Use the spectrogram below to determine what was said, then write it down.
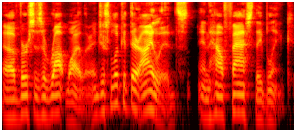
uh, versus a Rottweiler and just look at their eyelids and how fast they blink.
